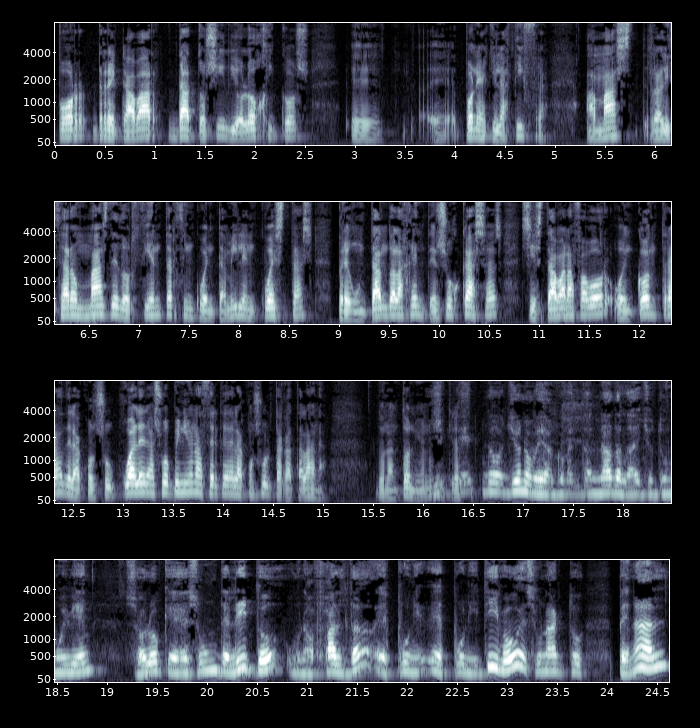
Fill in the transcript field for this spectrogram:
por recabar datos ideológicos, eh, eh, pone aquí la cifra, a más, realizaron más de 250.000 encuestas preguntando a la gente en sus casas si estaban a favor o en contra de la consulta, cuál era su opinión acerca de la consulta catalana. Don Antonio, no sé si eh, No, yo no voy a comentar nada, la has hecho tú muy bien solo que es un delito, una falta, es, punitivo, es un acto penal,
